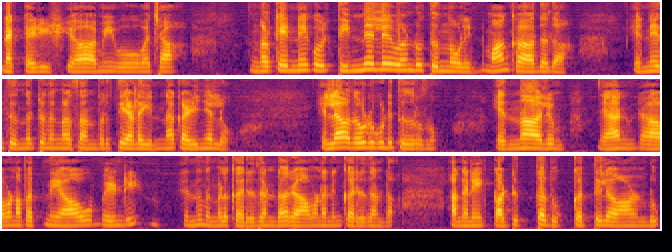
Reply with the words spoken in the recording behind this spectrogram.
നക്കരിഷ്യാമി ഓ വച. നിങ്ങൾക്ക് എന്നെ തിന്നല്ലേ വേണ്ടു തിന്നോളിൻ. മാം കാതത. എന്നെ തിന്നിട്ട് നിങ്ങൾ സംതൃപ്തി അടയിൻ എന്നാ കഴിഞ്ഞല്ലോ. എല്ലാം അതോടുകൂടി തീർന്നു. എന്നാലും ഞാൻ രാവണപത്നിയാവും വേണ്ടി എന്ന് നിങ്ങൾ കരുതണ്ട. രാവണനും കരുതണ്ട. അങ്ങനെ കടുത്ത ദുഃഖത്തിലാണ്ടു.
